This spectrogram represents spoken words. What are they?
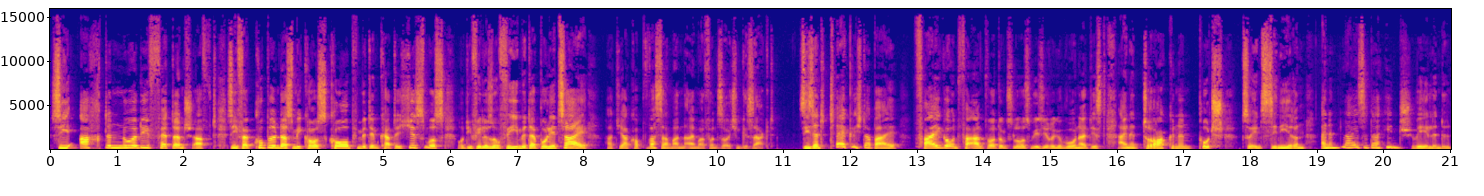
Sie achten nur die Vetternschaft, sie verkuppeln das Mikroskop mit dem Katechismus und die Philosophie mit der Polizei, hat Jakob Wassermann einmal von solchen gesagt. Sie sind täglich dabei, feige und verantwortungslos, wie es ihre Gewohnheit ist, einen trockenen Putsch zu inszenieren, einen leise dahinschwelenden,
